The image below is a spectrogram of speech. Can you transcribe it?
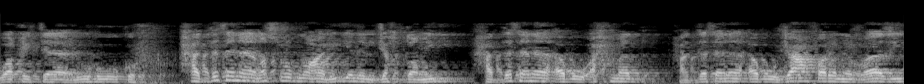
وقتاله كفر. حدثنا نصر بن علي الجهضمي حدثنا أبو أحمد حدثنا أبو جعفر الرازي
